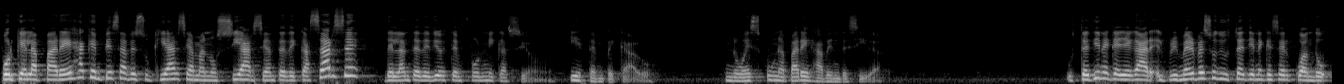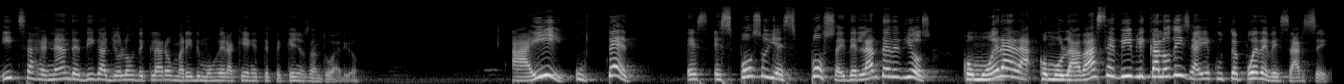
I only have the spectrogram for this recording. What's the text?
Porque la pareja que empieza a besuquearse, a manosearse antes de casarse, delante de Dios está en fornicación y está en pecado no es una pareja bendecida. Usted tiene que llegar, el primer beso de usted tiene que ser cuando Itza Hernández diga yo los declaro marido y mujer aquí en este pequeño santuario. Ahí usted es esposo y esposa y delante de Dios, como, era la, como la base bíblica lo dice, ahí es que usted puede besarse,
